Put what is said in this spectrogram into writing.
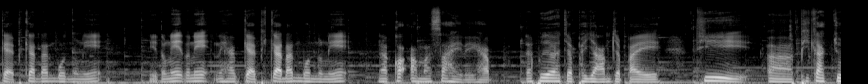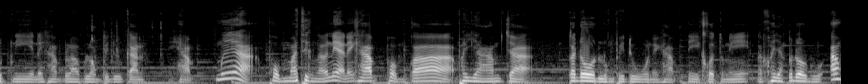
แกะพิกัดด้านบนตรงนี้นี่ตรงนี้ตรงนี้นะครับแกะพิกัดด้านบนตรงนี้ แล้วก็เอามาใส่เลยครับแต่เพื่อจะพยายามจะไปที่พิกัดจุดนี้นะครับ เราลองไปดูกันนะครับ เมื่อผมมาถึงแล้วเนี่ยนะครับ ผมก็พยายามจะกระโดดลงไปดูนะครับ นี่กดตรงนี้แล้วก็อยากกระโดดดูเอ้า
